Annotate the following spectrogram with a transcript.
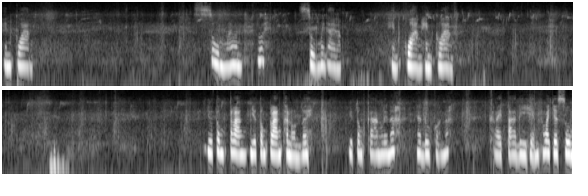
เห็นกวางสูมไหมมันโอ้ยสูมไม่ได้หรอกเห็นกวางเห็นกวางอยู่ตรงกลางอยู่ตรงกลางถนนเลย อยู่ตรงกลางเลยนะดูก่อนนะ ใครตาดีเห็นว่าจะซูม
